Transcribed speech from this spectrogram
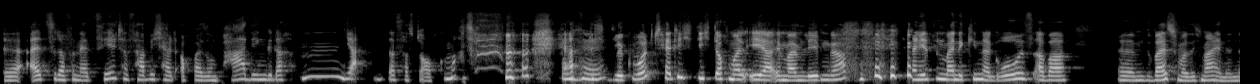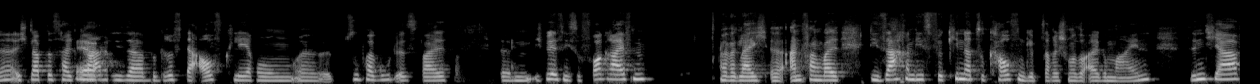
äh, als du davon erzählt hast, habe ich halt auch bei so ein paar Dingen gedacht, hm, ja, das hast du auch gemacht. Herzlichen mhm. Glückwunsch. Hätte ich dich doch mal eher in meinem Leben gehabt. ich meine, jetzt sind meine Kinder groß, aber ähm, du weißt schon, was ich meine. Ne? Ich glaube, dass halt ja. gerade dieser Begriff der Aufklärung äh, super gut ist, weil ähm, ich will jetzt nicht so vorgreifen, weil wir gleich äh, anfangen, weil die Sachen, die es für Kinder zu kaufen gibt, sage ich schon mal so allgemein, sind ja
